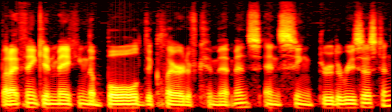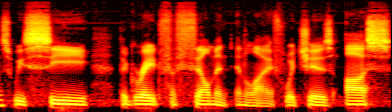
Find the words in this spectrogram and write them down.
But I think in making the bold declarative commitments and seeing through the resistance, we see the great fulfillment in life, which is us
